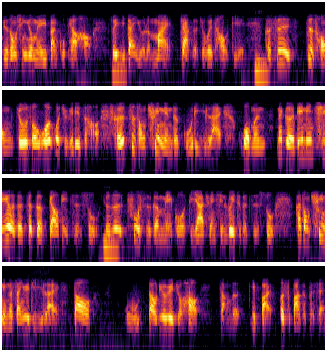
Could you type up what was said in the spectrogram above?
流动性又没有一般股票好，所以一旦有人卖，价格就会超跌。嗯。可是自从就是说我我举个例子好，可是自从去年的谷底以来，我们那个零零七二的这个标的指数，嗯。就是富时跟美国抵押全型 REIT 这个指数，它从去年的三月底以来到五到六月九号涨了一百二十八个 percent，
